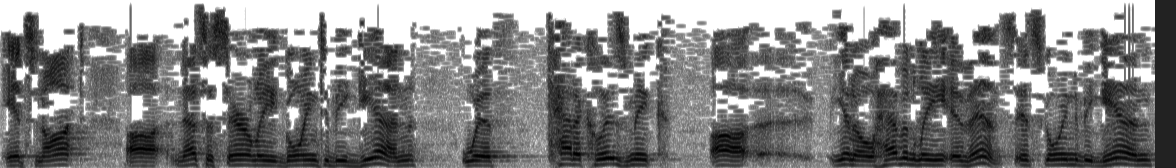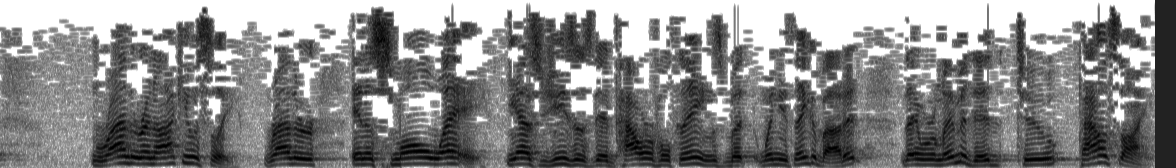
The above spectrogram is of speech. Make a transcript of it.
It's not uh, necessarily going to begin with cataclysmic, uh, you know, heavenly events. It's going to begin rather innocuously, rather in a small way. Yes, Jesus did powerful things, but when you think about it, they were limited to Palestine.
